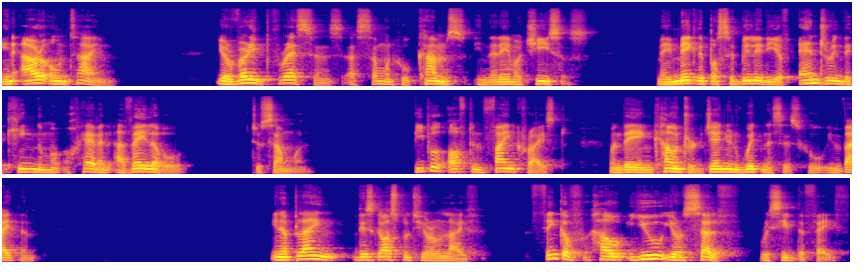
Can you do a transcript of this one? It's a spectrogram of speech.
In our own time, your very presence as someone who comes in the name of Jesus may make the possibility of entering the kingdom of heaven available to someone. People often find Christ when they encounter genuine witnesses who invite them. In applying this gospel to your own life, think of how you yourself received the faith.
